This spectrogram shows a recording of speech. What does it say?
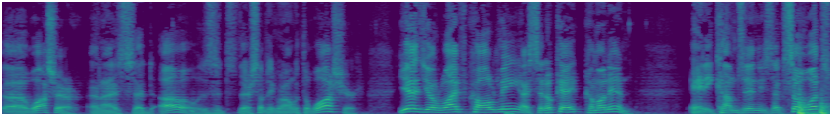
uh, washer. And I said, Oh, is it, there something wrong with the washer? Yes, your wife called me. I said, Okay, come on in. And he comes in. He's like, So what's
